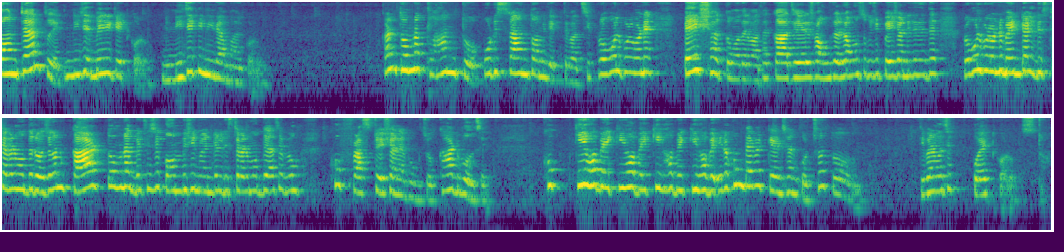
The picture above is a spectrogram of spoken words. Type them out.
কন্ট্যাম্পলেট নিজে মেডিটেট করো। নিজেকে নিরাময় করো। কারণ তোমরা ক্লান্ত, পরিশ্রান্ত আমি দেখতে পাচ্ছি। প্রবল পরিমাণে পেশার তোমাদের মাথায়, কাজের সংসার সমস্ত কিছু পেশা নিতে নিতে প্রবল পরিমাণে মেন্টাল ডিস্টার্বের মধ্যে রয়েছে। কারণ কার্ড তোমরা বেঁচেছে, কম বেশি মেন্টাল ডিস্টার্বের মধ্যে আছে এবং খুব ফ্রাস্ট্রেশনে ভুগছো। কার্ড বলছে? খুব কি হবে কি হবে কি হবে কি হবে, এরকম টাইপের টেনশন করছ। তো দিবার বলছে কোয়েট করো স্টপ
